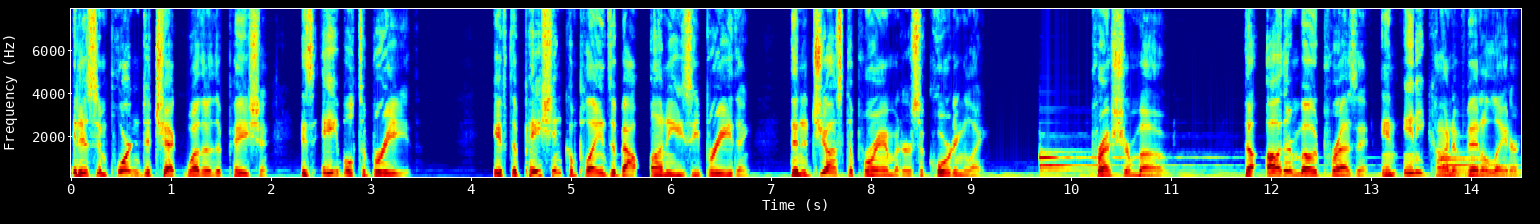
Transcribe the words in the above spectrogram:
it is important to check whether the patient is able to breathe. If the patient complains about uneasy breathing, then adjust the parameters accordingly. Pressure mode. The other mode present in any kind of ventilator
